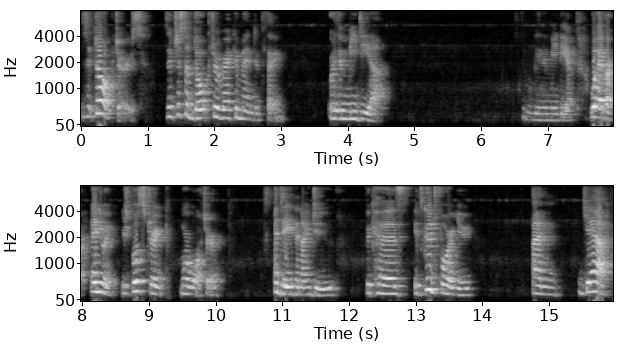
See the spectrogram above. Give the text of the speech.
Is it doctors? Is it just a doctor recommended thing? Or the media? It will be the media. Whatever. Anyway, you're supposed to drink more water a day than I do because it's good for you. And yeah,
